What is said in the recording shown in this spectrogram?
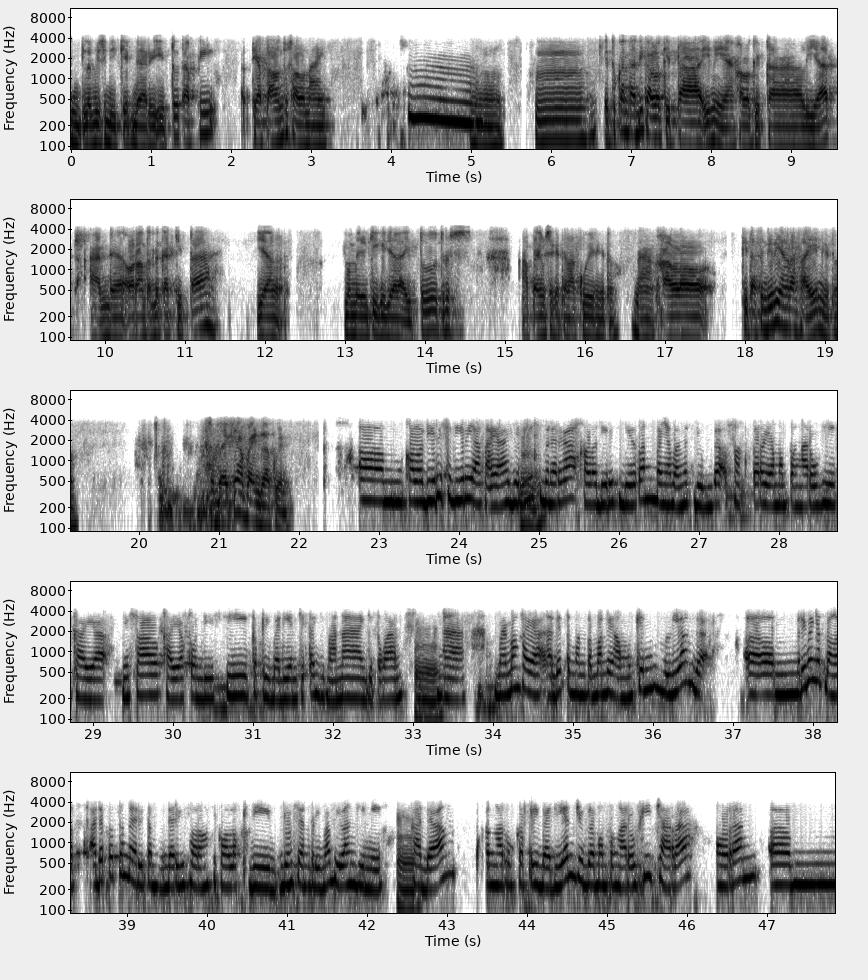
lebih sedikit dari itu tapi tiap tahun tuh selalu naik. Hmm. Hmm. Hmm, itu kan tadi kalau kita ini ya, kalau kita lihat ada orang terdekat kita yang memiliki gejala itu, terus apa yang bisa kita lakuin gitu. Nah, kalau kita sendiri yang rasain gitu, sebaiknya apa yang dilakuin? Em, kalau diri sendiri ya kak ya, jadi Hmm. sebenarnya kalau diri sendiri kan banyak banget juga faktor yang mempengaruhi kayak misal kayak kondisi kepribadian kita gimana gitu kan. Hmm. Nah, memang kayak ada teman-teman yang mungkin Lia nggak um, Rima ingat banget ada pesan dari dari seorang psikolog di dosen Rima bilang gini, Hmm. kadang pengaruh kepribadian juga mempengaruhi cara orang em,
